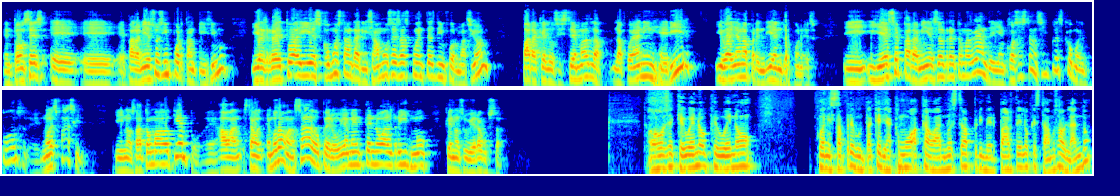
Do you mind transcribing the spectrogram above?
Entonces, eh, eh, para mí eso es importantísimo y el reto ahí es cómo estandarizamos esas fuentes de información para que los sistemas la, la puedan ingerir y vayan aprendiendo con eso. Y, ese para mí es el reto más grande. Y en cosas tan simples como el post, eh, no es fácil. Y nos ha tomado tiempo. Eh, hemos avanzado, pero obviamente no al ritmo que nos hubiera gustado. José, qué bueno, qué bueno. Con esta pregunta quería como acabar nuestra primera parte de lo que estábamos hablando.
